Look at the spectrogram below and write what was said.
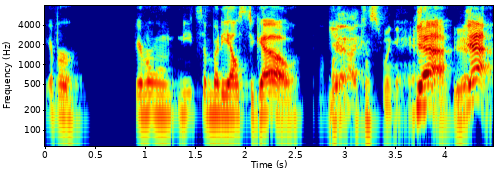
if you ever if you ever need somebody else to go, I'm like, Yeah, I can swing a hammer. yeah, yeah.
